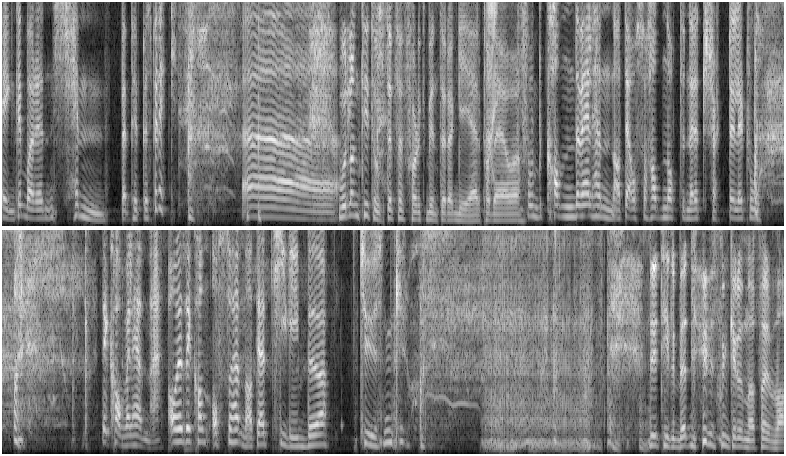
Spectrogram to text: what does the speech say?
egentlig bare en kjempepuppesprekk. Eh, Hvor lang tid tok det før folk begynte å reagere på det? Og... så kan det vel hende at jeg også hadde den oppunder et skjørt eller to. det kan vel hende. Og det kan også hende at jeg tilbød 1000 kroner Du tilbød 1000 kroner for hva?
